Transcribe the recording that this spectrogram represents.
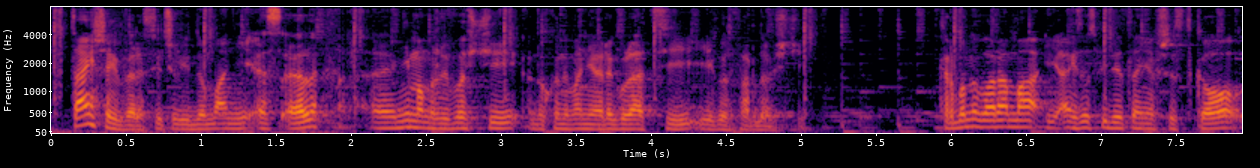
W tańszej wersji, czyli Domani SL, e, nie ma możliwości dokonywania regulacji jego twardości. Karbonowa rama i ISOSpeedy to nie wszystko,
